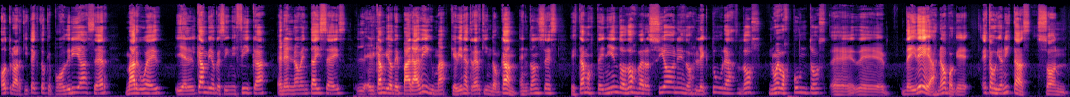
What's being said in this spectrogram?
otro arquitecto que podría ser Mark Wade y el cambio que significa en el 96 el el cambio de paradigma que viene a traer Kingdom Come. Entonces estamos teniendo dos versiones, dos lecturas, dos nuevos puntos eh, de, de ideas, ¿no? Porque estos guionistas son,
